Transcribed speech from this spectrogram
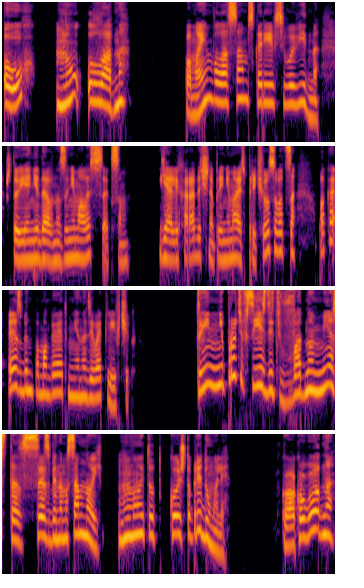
«Ух, ну, ладно». По моим волосам, скорее всего, видно, что я недавно занималась сексом. Я лихорадочно принимаюсь причесываться, пока Эсбин помогает мне надевать лифчик. «Ты не против съездить в одно место с Эсбином и со мной? Мы тут кое-что придумали». «Как угодно.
